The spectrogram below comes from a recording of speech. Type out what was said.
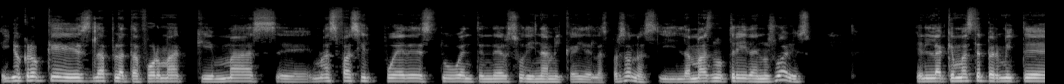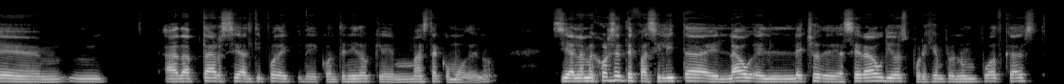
Y yo creo que es la plataforma que más, eh, más fácil puedes tú entender su dinámica y de las personas y la más nutrida en usuarios, en la que más te permite mm, adaptarse al tipo de, de contenido que más te acomode, ¿no? Si a lo mejor se te facilita el, hecho de hacer audios, por ejemplo, en un podcast,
